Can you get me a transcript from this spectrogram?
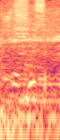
Shit.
